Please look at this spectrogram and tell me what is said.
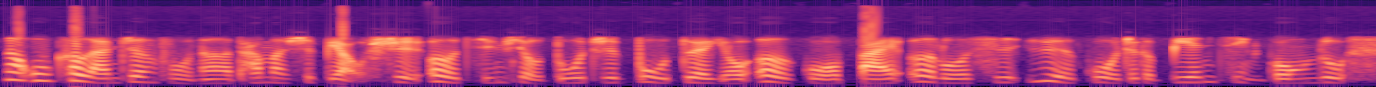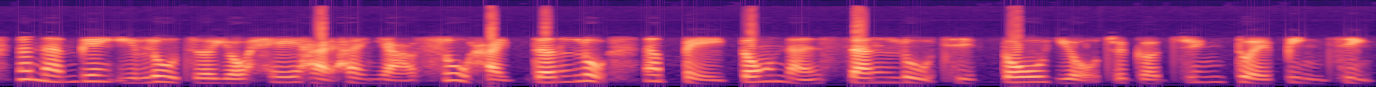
那乌克兰政府呢，他们是表示，俄军是有多支部队由俄国白俄罗。斯越过这个边境公路，那南边一路则由黑海和亚速海登陆，那北东南三路其实都有这个军队并进。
